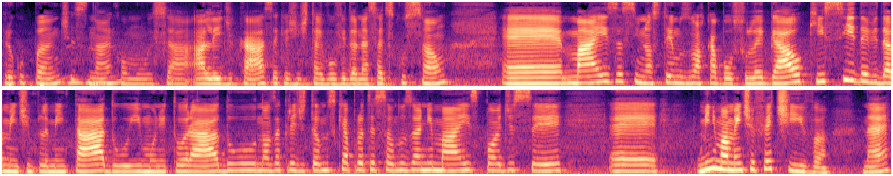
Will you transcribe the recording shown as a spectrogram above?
preocupantes, uhum. né? Como essa, a lei de caça, que a gente está envolvida nessa discussão. É, mas, assim, nós temos um arcabouço legal que, se devidamente implementado e monitorado, nós acreditamos que a proteção dos animais pode ser é, minimamente efetiva, né?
